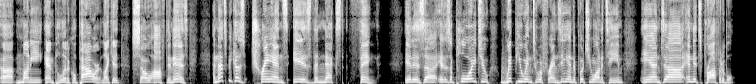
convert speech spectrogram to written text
uh, money and political power, like it so often is. And that's because trans is the next thing. It is, uh, it is a ploy to whip you into a frenzy and to put you on a team, and, uh, and it's profitable.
